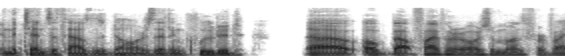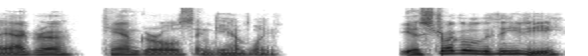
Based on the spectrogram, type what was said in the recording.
in the tens of thousands of dollars that included uh, about five hundred dollars a month for Viagra, cam girls, and gambling. He has struggled with ED,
